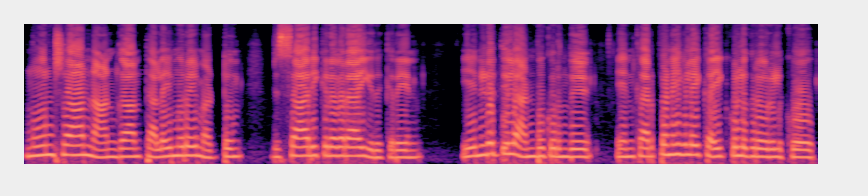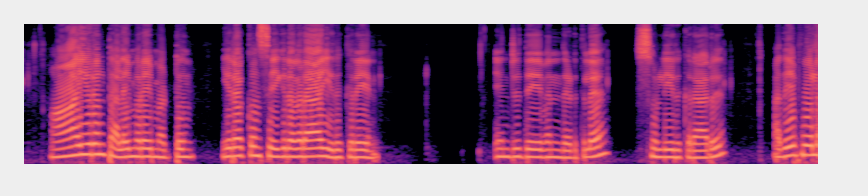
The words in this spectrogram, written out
மூன்றாம் நான்காம் தலைமுறை மட்டும் விசாரிக்கிறவராயிருக்கிறேன். என்னிடத்தில் அன்பு கூர்ந்து என் கற்பனைகளை கைக்கொள்ளுகிறவர்களுக்கோ ஆயிரம் தலைமுறை மட்டும் இரக்கம் செய்கிறவராயிருக்கிறேன் என்று தேவன் இந்த இடத்துல சொல்லியிருக்கிறாரு. அதே போல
